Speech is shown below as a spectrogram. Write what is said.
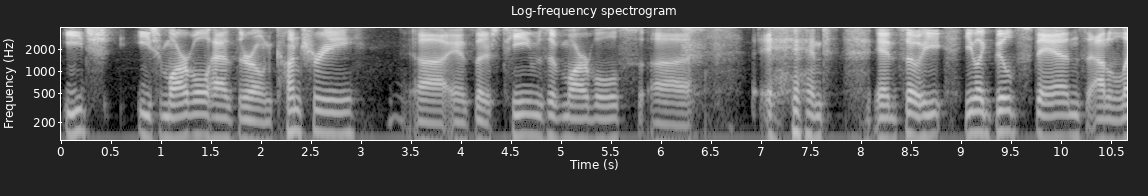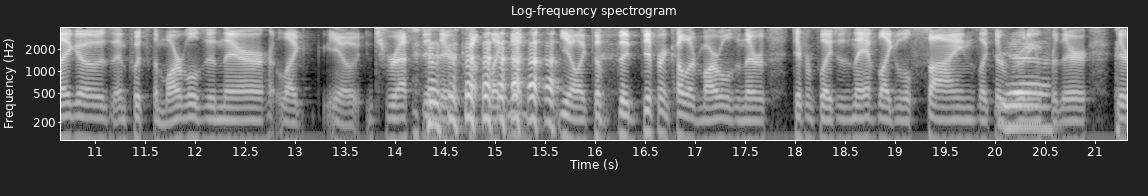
each each marble has their own country, uh, and there's teams of marbles. Uh, and and so he he like builds stands out of Legos and puts the marbles in there, like you know, dressed in their like not you know like the the different colored marbles in their different places, and they have like little signs like they're Yeah. rooting for their their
